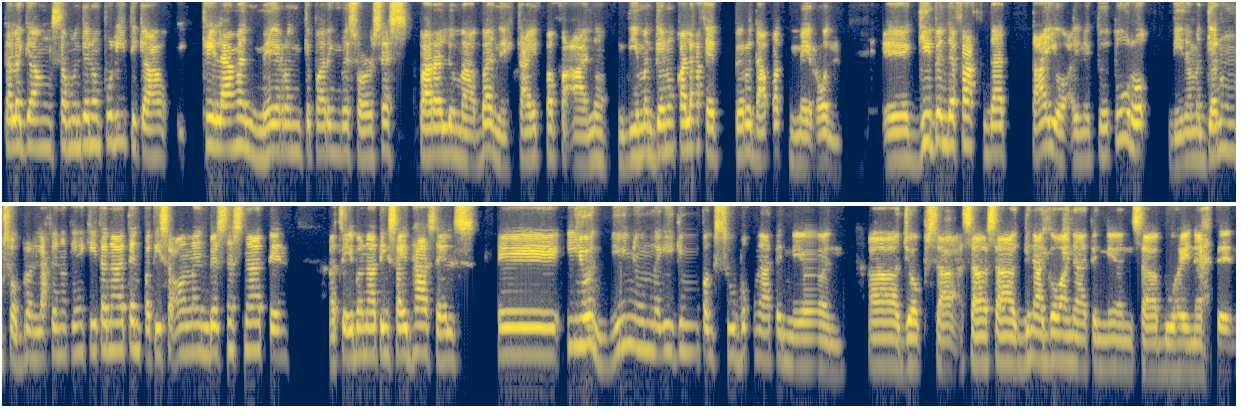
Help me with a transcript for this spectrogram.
talagang sa mundo ng politika, kailangan meron ka pa rin resources para lumaban eh, kahit pa paano. Hindi man ganun kalaki, pero dapat meron. Eh, given the fact that tayo ay nagtuturo, di naman ganun sobrang laki ng kinikita natin, pati sa online business natin, at sa iba nating side hustles, eh yun, yun yung nagiging pagsubok natin ngayon, uh, job sa, sa sa ginagawa natin ngayon sa buhay natin.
